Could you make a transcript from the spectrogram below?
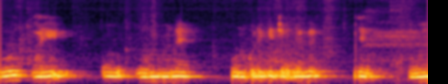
ବହୁତ ଭାଇ ଭଉଣୀମାନେ ଫୋନ୍ କରିକି ଜଣେଇଲେ ଯେ ଆମେ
